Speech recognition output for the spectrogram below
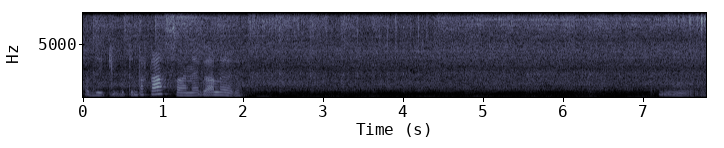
Cadê aqui? Vou tentar caçar, né, galera? Hum.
